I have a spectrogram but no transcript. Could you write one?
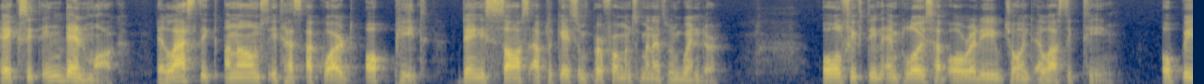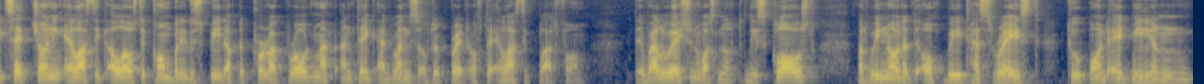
Exit in Denmark. Elastic announced it has acquired Opbeat, Danish SaaS application performance management vendor. All 15 employees have already joined Elastic team. Opbeat said joining Elastic allows the company to speed up the product roadmap and take advantage of the breadth of the Elastic platform. The valuation was not disclosed, but we know that the Opbeat has raised $2.8 million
